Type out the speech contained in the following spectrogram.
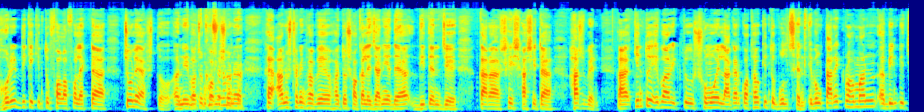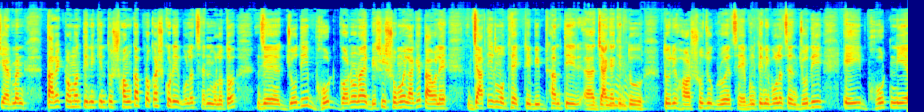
ভোরের দিকে কিন্তু ফলাফল একটা চলে আসতো। নির্বাচন কমিশনের হ্যাঁ আনুষ্ঠানিকভাবে হয়তো সকালে জানিয়ে দেয়া দিতেন যে কারা শেষ হাসিটা হাসবেন। কিন্তু এবার একটু সময় লাগার কথাও কিন্তু বলছেন। এবং তারেক রহমান বিএনপি চেয়ারম্যান তারেক রহমান তিনি কিন্তু শঙ্কা প্রকাশ করেই বলেছেন মূলত যে যদি ভোট গণনায় বেশি সময় লাগে তাহলে জাতির মধ্যে একটি বিভ্রান্তির জায়গা কিন্তু তৈরি হওয়ার সুযোগ রয়েছে। এবং তিনি বলেছেন যদি এই ভোট নিয়ে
